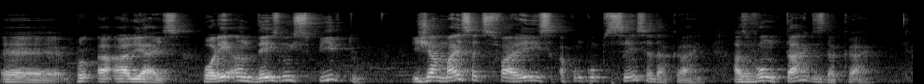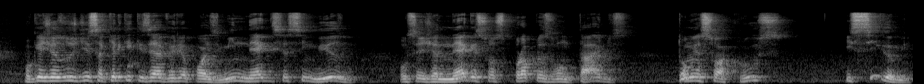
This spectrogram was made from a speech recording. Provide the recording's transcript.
é, por, aliás, porém andeis no Espírito, e jamais satisfareis a concupiscência da carne, as vontades da carne. Porque Jesus disse, aquele que quiser vir após mim, negue-se a si mesmo, ou seja, negue suas próprias vontades, tome a sua cruz e siga-me.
